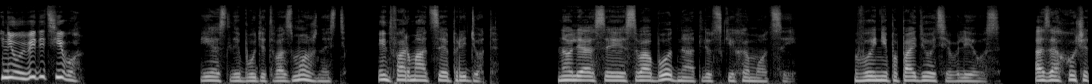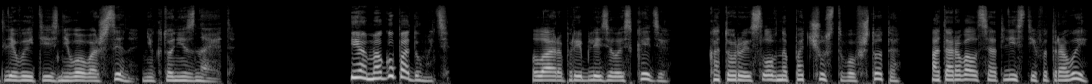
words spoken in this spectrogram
не увидеть его. Если будет возможность, информация придет. Но Лиосеи свободны от людских эмоций. Вы не попадете в Лиус, а захочет ли выйти из него ваш сын, никто не знает. Я могу подумать. Лара приблизилась к Эдди, который, словно почувствовав что-то, оторвался от листьев и травы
